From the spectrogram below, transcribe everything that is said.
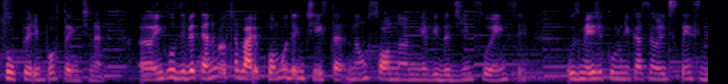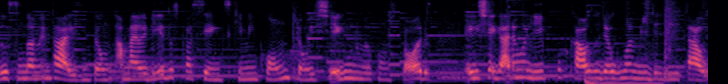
super importante, né? Uh, inclusive, até no meu trabalho como dentista, não só na minha vida de influencer, os meios de comunicação eles têm sido fundamentais. Então, a maioria dos pacientes que me encontram e chegam no meu consultório, eles chegaram ali por causa de alguma mídia digital.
